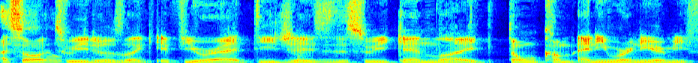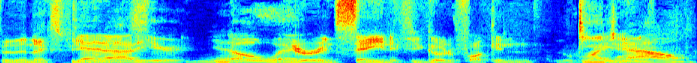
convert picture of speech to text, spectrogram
I saw a tweet. It was like, if you were at DJs this weekend, like, don't come anywhere near me for the next few Get weeks. out of here. No way. You're insane if you go to fucking right now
